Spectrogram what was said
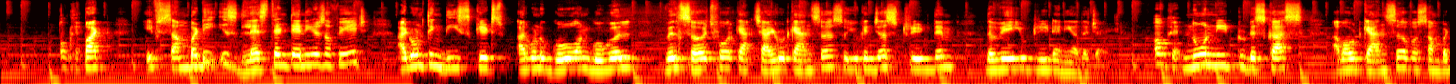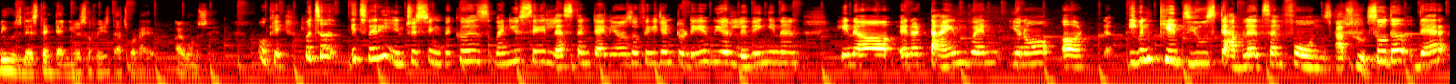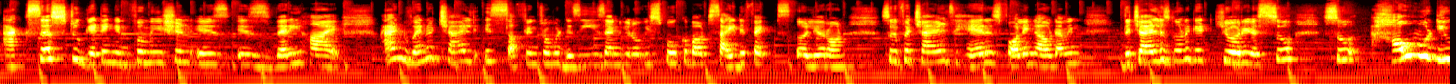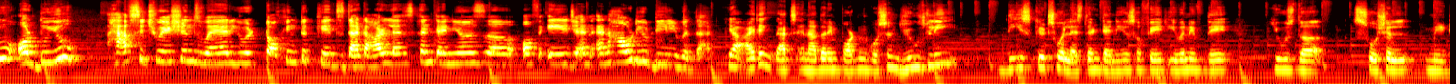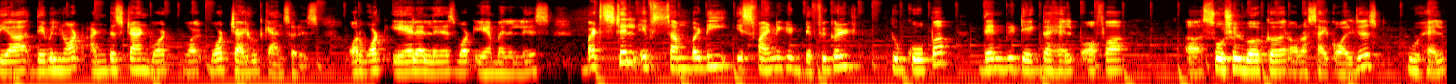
okay but if somebody is less than 10 years of age i don't think these kids are going to go on google will search for ca- childhood cancer so you can just treat them the way you treat any other child. Okay. No need to discuss about cancer for somebody who's less than 10 years of age. That's what I, I want to say. Okay, but sir, it's very interesting because when you say less than ten years of age, and today we are living in a in a in a time when you know uh, even kids use tablets and phones. Absolutely. So the their access to getting information is is very high, and when a child is suffering from a disease, and you know we spoke about side effects earlier on. So if a child's hair is falling out, I mean, the child is going to get curious. So so how would you or do you have situations where you are talking to kids that are less than 10 years uh, of age and, and how do you deal with that Yeah, I think that's another important question. Usually, these kids who are less than 10 years of age, even if they use the social media, they will not understand what, what, what childhood cancer is or what ALL is, what AML is. But still, if somebody is finding it difficult to cope up, then we take the help of a, a social worker or a psychologist who help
